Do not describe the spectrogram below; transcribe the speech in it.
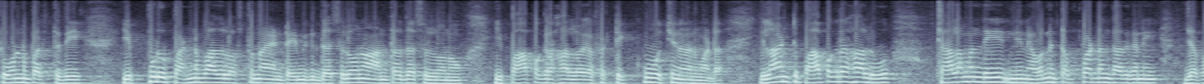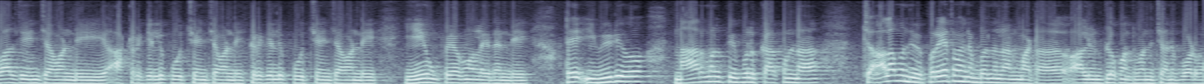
చూడని పరిస్థితి ఎప్పుడు పడిన బాధలు వస్తున్నాయంటే మీకు దశలోనూ అంతర్దశల్లోనూ ఈ పాపగ్రహాల్లో ఎఫెక్ట్ ఎక్కువ వచ్చిందనమాట ఇలాంటి పాపగ్రహాలు చాలామంది నేను ఎవరిని తప్పుపడడం కాదు కానీ జపాలు చేయించామండి అక్కడికి వెళ్ళి పూజ చేయించామండి ఇక్కడికి వెళ్ళి పూజ చేయించామండి ఏం ఉపయోగం లేదండి. అంటే ఈ వీడియో నార్మల్ పీపుల్ కాకుండా చాలామంది విపరీతమైన ఇబ్బందులు అనమాట వాళ్ళ ఇంట్లో కొంతమంది చనిపోవడం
